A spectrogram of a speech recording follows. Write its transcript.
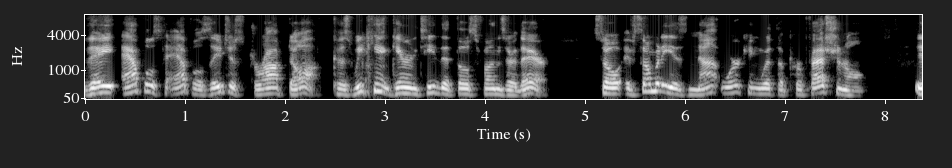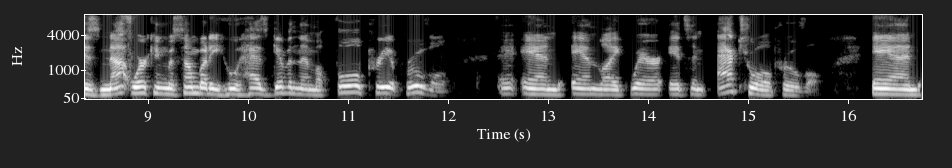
they apples to apples they just dropped off because we can't guarantee that those funds are there. So if somebody is not working with a professional is not working with somebody who has given them a full pre-approval and and like where it's an actual approval and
